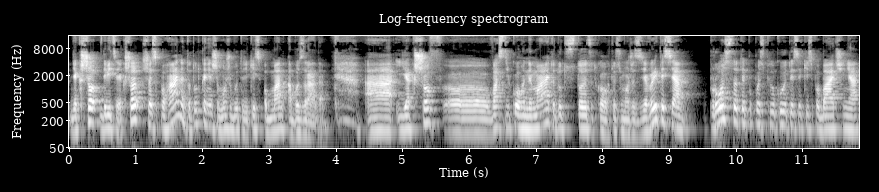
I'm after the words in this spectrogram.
Якщо дивіться, якщо щось погане, то тут, звісно, може бути якийсь обман або зрада. А якщо е, у вас нікого немає, то тут 100% хтось може з'явитися. Просто, типу, поспілкуєтесь, якісь побачення,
